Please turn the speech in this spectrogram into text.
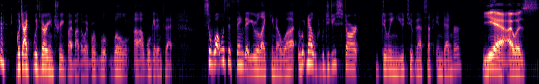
which I was very intrigued by. By the way, but we'll we'll uh, we'll get into that. So, what was the thing that you were like? You know what? Now, did you start doing YouTube and that stuff in Denver? Yeah, I was.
